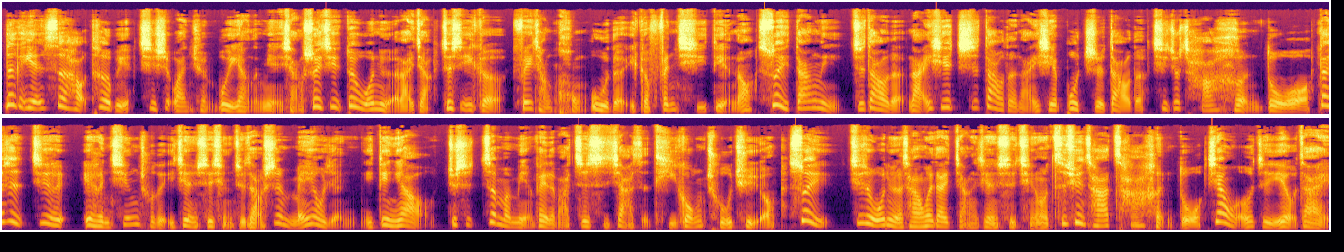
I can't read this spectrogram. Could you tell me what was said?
那个颜色好特别，其实完全不一样的面相。所以，其实对我女儿来讲，这是一个非常恐怖的一个分歧点哦。所以，当你知道的哪一些知道的，哪一些不知道的，其实就差很多。但是，其实。也很清楚的一件事情，知道是没有人一定要就是这么免费的把知识价值提供出去哦。所以，其实我女儿常常会在讲一件事情哦，资讯差差很多。像我儿子也有在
